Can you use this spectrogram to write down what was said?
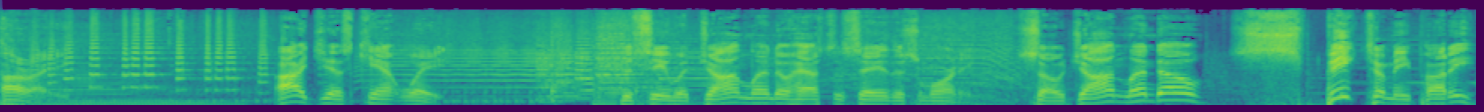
All right. I just can't wait to see what John Lindo has to say this morning. So, John Lindo, speak to me, putty.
